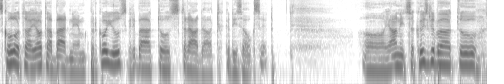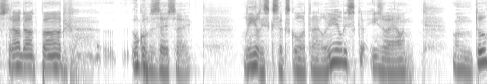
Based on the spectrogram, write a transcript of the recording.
skolotāja jautā bērniem, par ko jūs gribētu strādāt, kad izauksiet. Jānis saka, es gribētu strādāt par ugunsdzēsēju. Lieliski, saka skolotāja, lieliska izvēle. Un tu,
